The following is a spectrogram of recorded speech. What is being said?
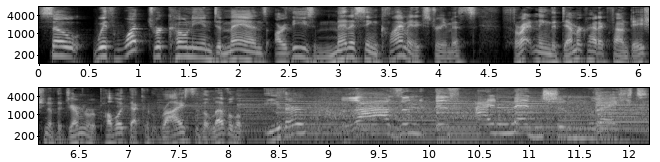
So, with what draconian demands are these menacing climate extremists threatening the democratic foundation of the German Republic that could rise to the level of either? Rasen ist ein Menschenrecht.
